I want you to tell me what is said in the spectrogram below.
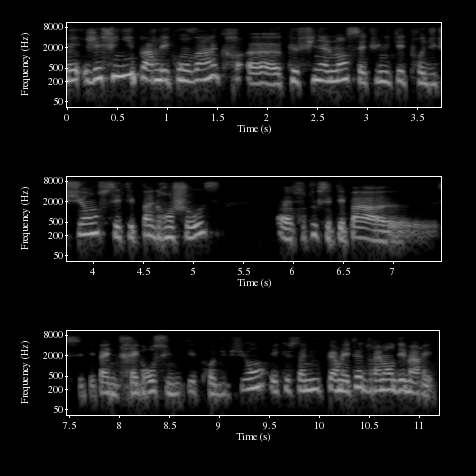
Mais j'ai fini par les convaincre euh, que finalement cette unité de production c'était pas grand chose, surtout que c'était pas c'était pas une très grosse unité de production et que ça nous permettait de vraiment démarrer.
